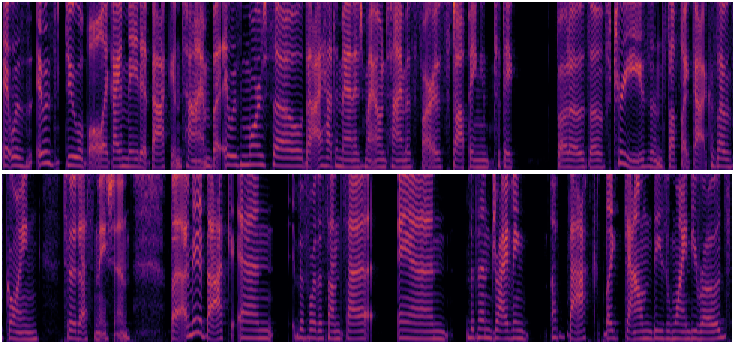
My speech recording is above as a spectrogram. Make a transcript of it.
It was it was doable. Like I made it back in time, but it was more so that I had to manage my own time as far as stopping to take photos of trees and stuff like that because I was going to a destination. But I made it back and before the sunset and but then driving back like down these windy roads,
